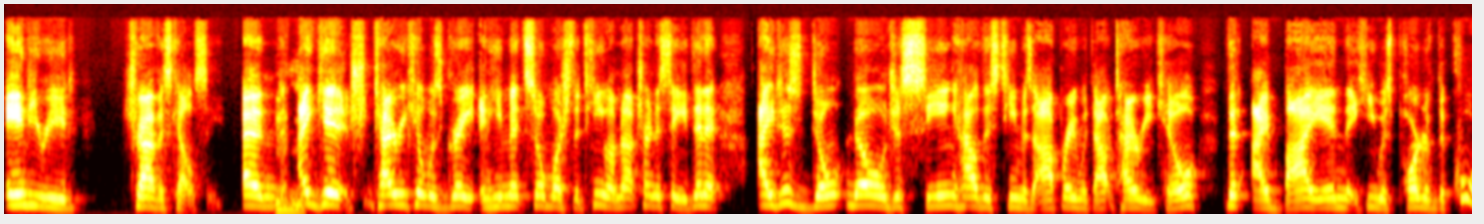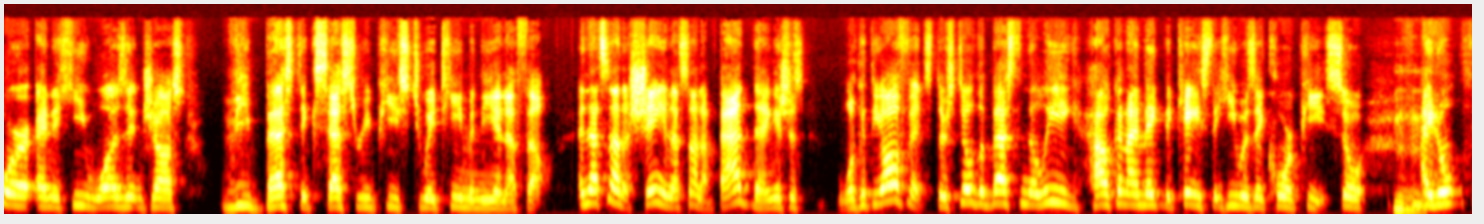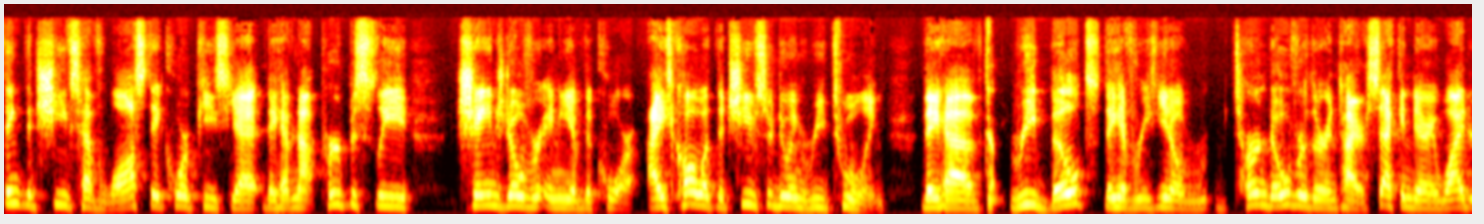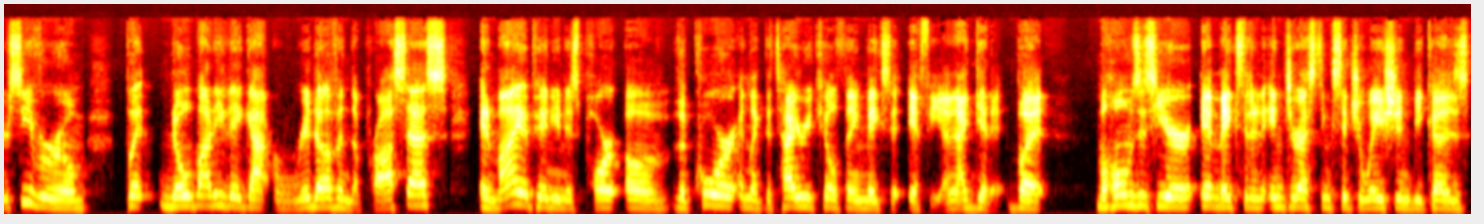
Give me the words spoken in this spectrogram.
Andy Reid, Travis Kelce. And mm-hmm. I get it. Tyreek Hill was great and he meant so much to the team. I'm not trying to say he didn't. I just don't know, just seeing how this team is operating without Tyreek Hill, that I buy in that he was part of the core and he wasn't just the best accessory piece to a team in the NFL. And that's not a shame. That's not a bad thing. It's just look at the offense. They're still the best in the league. How can I make the case that he was a core piece? So mm-hmm. I don't think the Chiefs have lost a core piece yet. They have not purposely changed over any of the core. I call what the Chiefs are doing retooling. They have rebuilt, they have re, you know turned over their entire secondary wide receiver room, but nobody they got rid of in the process, in my opinion, is part of the core. And like the Tyreek Hill thing makes it iffy. I mean, I get it, but Mahomes is here. It makes it an interesting situation because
